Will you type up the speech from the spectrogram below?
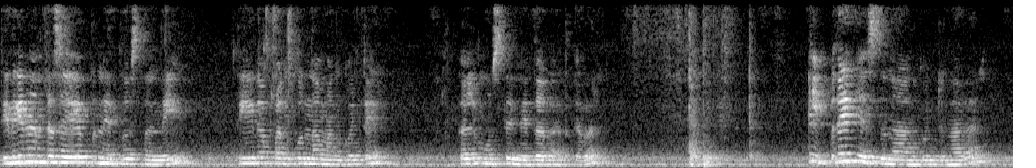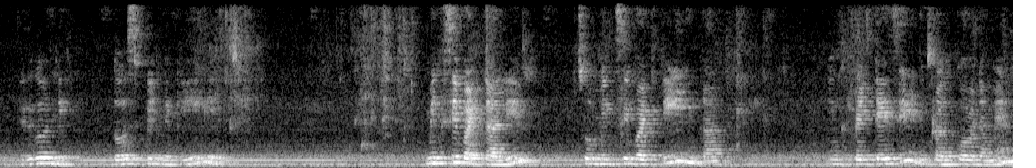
తిరిగినంతసేపు నిద్ర వస్తుంది. తీరా పనుకుందాం అనుకుంటే కళ్ళు మూస్తే నిద్ర రాదు కదా? ఇప్పుడే చేస్తున్నా అనుకుంటున్నారా? ఇదిగోండి దోశ పిండికి మిక్సీ పట్టాలి. సో మిక్సీ పట్టి ఇంకా ఇంకా పెట్టేసి కనుక్కోవడమే.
